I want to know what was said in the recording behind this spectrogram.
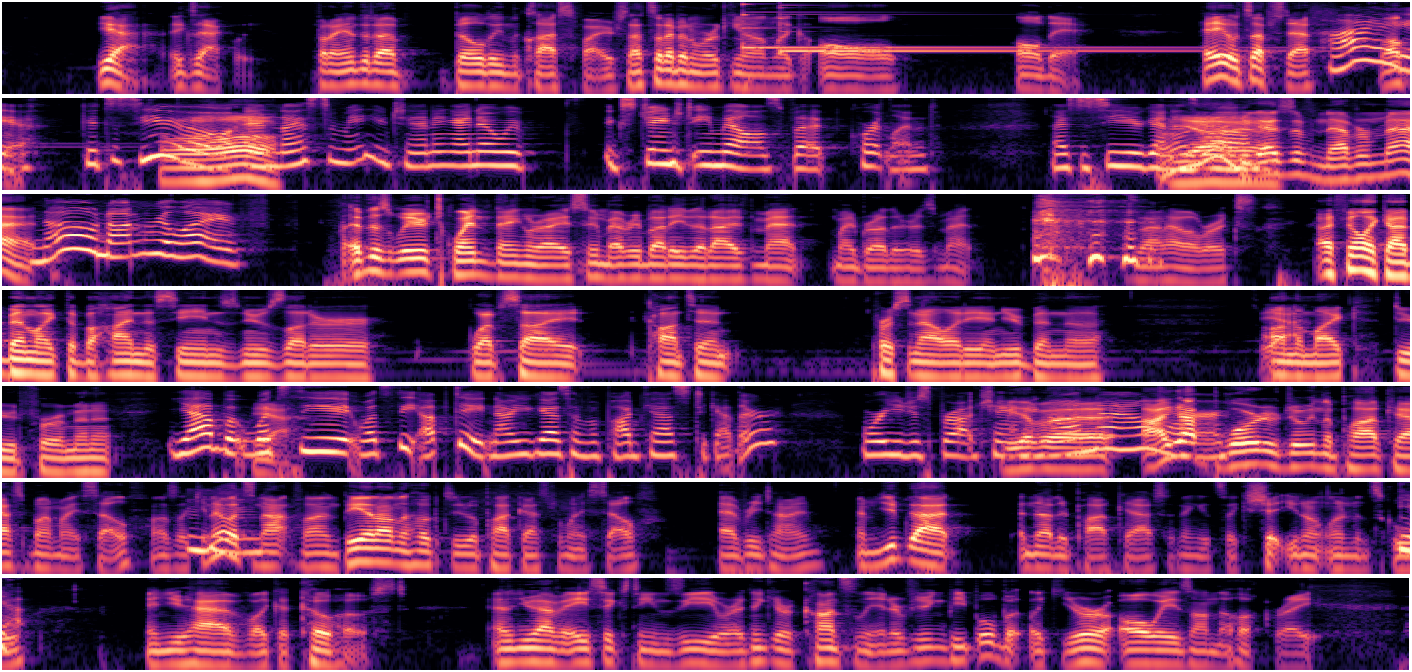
Yeah, exactly. But I ended up building the classifier. So that's what I've been working on like all all day. Hey, what's up, Steph? Hi, Welcome. good to see you, Hello. and nice to meet you, Channing. I know we've exchanged emails, but Courtland, nice to see you again Oh, as yeah. well. You guys have never met. No, not in real life. I have this weird twin thing where I assume everybody that I've met, my brother has met. Is that how it works? I feel like I've been like the behind the scenes newsletter, website, content personality, and you've been the Yeah. on the mic dude for a minute. Yeah, but what's the what's the update? Now you guys have a podcast together, or you just brought We Channing have on now? I or- got bored of doing the podcast by myself. I was like, you know, it's Mhm. not fun being on the hook to do a podcast for myself every time. I mean, you've got another podcast. I think it's like shit you don't learn in school, Yeah. and you have like a co-host, and then you have A16Z, where I think you're constantly interviewing people, but like you're always on the hook, right?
